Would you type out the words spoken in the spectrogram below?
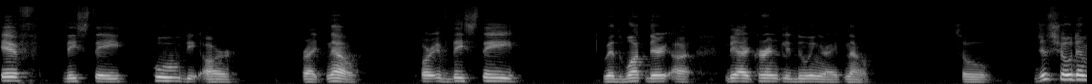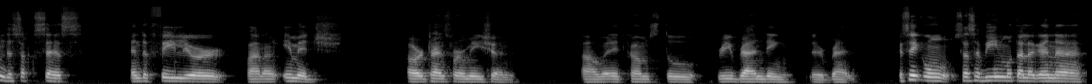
if they stay who they are right now or if they stay with what they are they are currently doing right now. So just show them the success and the failure parang image or transformation uh, when it comes to rebranding their brand kasi kung sasabihin mo talaga na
